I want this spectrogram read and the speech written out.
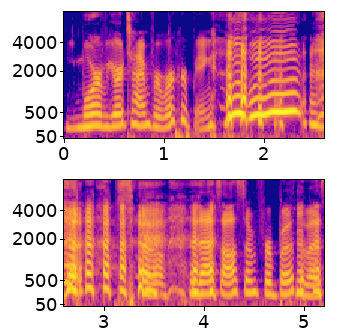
more of your time for Workr Beeing. so that's awesome for both of us.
